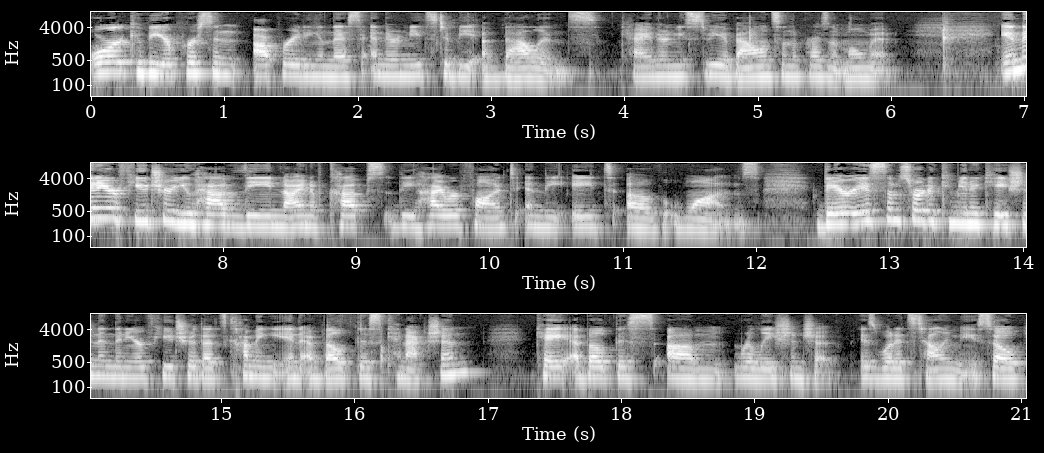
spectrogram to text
Or it could be your person operating in this and there needs to be a balance, okay? There needs to be a balance in the present moment. In the near future, you have the Nine of Cups, the Hierophant, and the Eight of Wands. There is some sort of communication in the near future that's coming in about this connection okay, about this um, relationship is what it's telling me. So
